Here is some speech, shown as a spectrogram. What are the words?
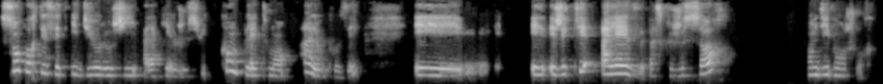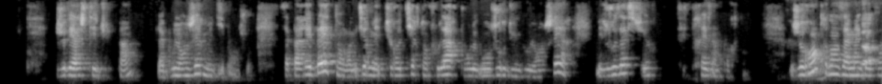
sans porter cette idéologie à laquelle je suis complètement à l'opposé. Et, et, j'étais à l'aise parce que je sors, on me dit bonjour. Je vais acheter du pain. La boulangère me dit bonjour. Ça paraît bête, on va me dire, mais tu retires ton foulard pour le bonjour d'une boulangère. Mais je vous assure, c'est très important. Je rentre dans un magasin.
